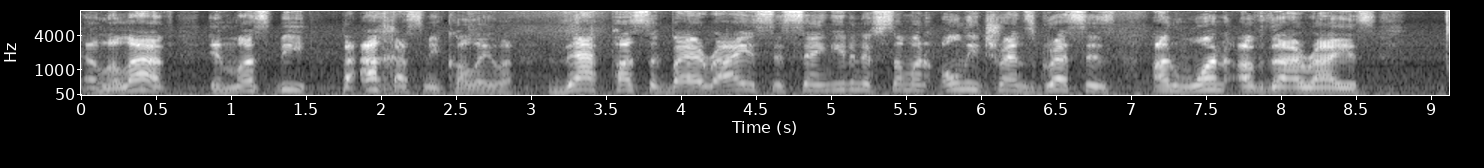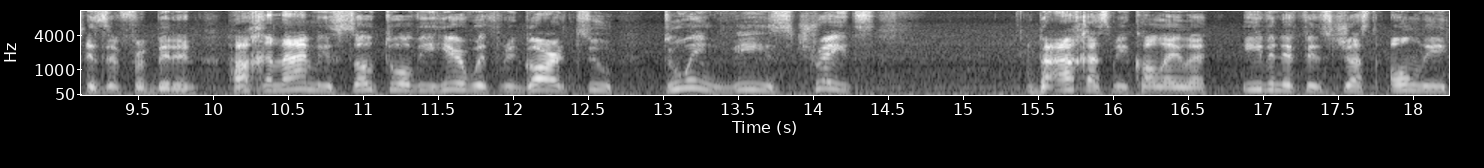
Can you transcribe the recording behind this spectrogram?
Elalav, it must be ba'achas mikolela. That pasuk by Arias is saying even if someone only transgresses on one of the Arias, is it forbidden? Hachanami, so too over here with regard to doing these traits, ba'achas mikolela, even if it's just only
